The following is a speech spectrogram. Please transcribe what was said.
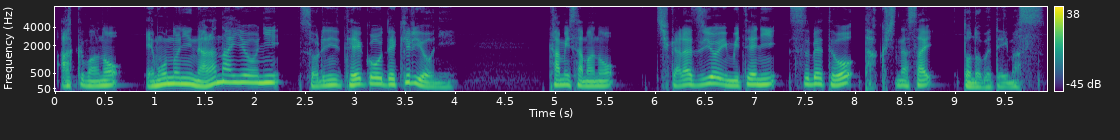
悪魔の獲物にならないようにそれに抵抗できるように神様の力強い御手に全てを託しなさいと述べています。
